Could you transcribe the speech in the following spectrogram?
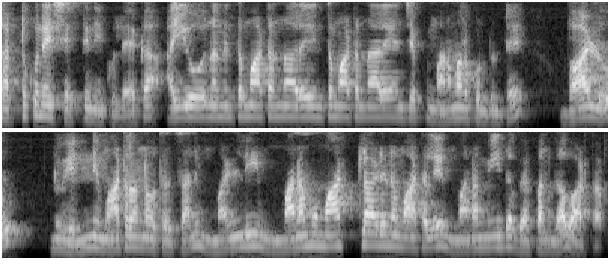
తట్టుకునే శక్తి నీకు లేక అయ్యో నన్ను ఇంత మాట అన్నారే ఇంత మాట అన్నారే అని చెప్పి మనం అనుకుంటుంటే వాళ్ళు నువ్వు ఎన్ని మాటలు అన్నావు తెలుసా అని మళ్ళీ మనము మాట్లాడిన మాటలే మన మీద వెపన్గా వాడతారు.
